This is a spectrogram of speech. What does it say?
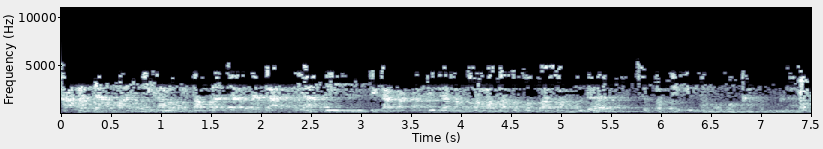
Karena damai ini kalau kita belajarnya hati-hati, dikatakan di dalam salah satu pepatah muda seperti kita memegang ular.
